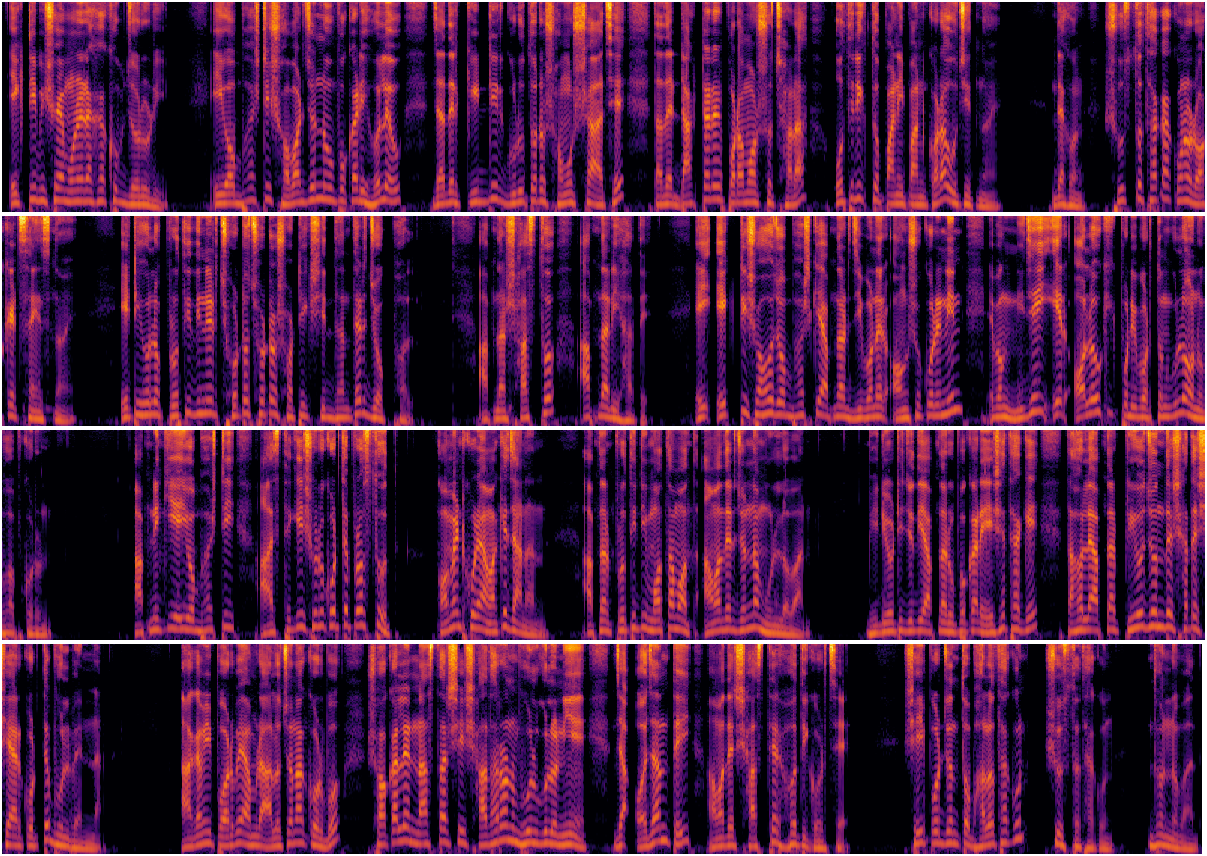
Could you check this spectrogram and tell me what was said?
একটি বিষয় মনে রাখা খুব জরুরি এই অভ্যাসটি সবার জন্য উপকারী হলেও যাদের কিডনির গুরুতর সমস্যা আছে, তাদের ডাক্তারের পরামর্শ ছাড়া অতিরিক্ত পানি পান করা উচিত নয়। দেখুন, সুস্থ থাকা কোনো রকেট সায়েন্স নয়। এটি হলো প্রতিদিনের ছোট ছোট সঠিক সিদ্ধান্তের যোগফল। আপনার স্বাস্থ্য আপনারই হাতে। এই একটি সহজ অভ্যাসকে আপনার জীবনের অংশ করে নিন এবং নিজেই এর অলৌকিক পরিবর্তনগুলো অনুভব করুন। আপনি কি এই অভ্যাসটি আজ থেকেই শুরু করতে প্রস্তুত? কমেন্ট করে আমাকে জানান। আপনার প্রতিটি মতামত আমাদের জন্য মূল্যবান। ভিডিওটি যদি আপনার উপকারে এসে থাকে, তাহলে আপনার প্রিয়জনদের সাথে শেয়ার করতে ভুলবেন না। আগামী পর্বে আমরা আলোচনা করব সকালের নাস্তার সেই সাধারণ ভুলগুলো নিয়ে, যা অজান্তেই আমাদের স্বাস্থ্যের ক্ষতি করছে। সেই পর্যন্ত ভালো থাকুন, সুস্থ থাকুন। ধন্যবাদ।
